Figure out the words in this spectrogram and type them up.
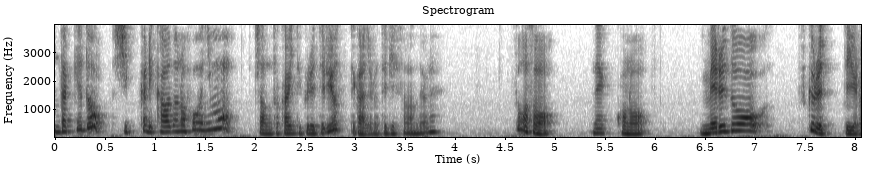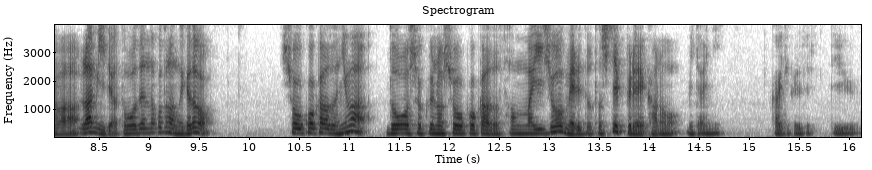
んだけど、しっかりカードの方にもちゃんと書いてくれてるよって感じのテキストなんだよね。そもそも、ね、この、メルドを作るっていうのはラミーでは当然のことなんだけど、証拠カードには同色の証拠カード3枚以上メルドとしてプレイ可能みたいに書いてくれてるっていう。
